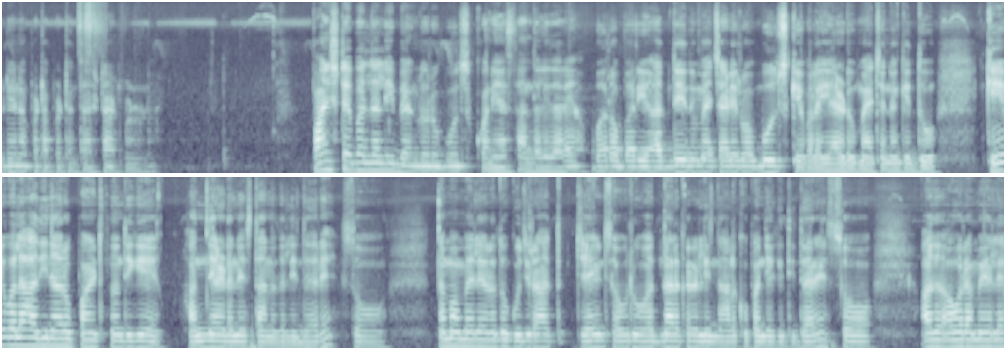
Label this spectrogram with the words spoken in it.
ವಿಡಿಯೋನ ಪಟಪಟ ಅಂತ ಸ್ಟಾರ್ಟ್ ಮಾಡೋಣ. ಪಾಯಿಂಟ್ಸ್ ಟೇಬಲ್ನಲ್ಲಿ ಬೆಂಗಳೂರು ಬುಲ್ಸ್ ಕೊನೆಯ ಸ್ಥಾನದಲ್ಲಿದ್ದಾರೆ. ಬರೋಬ್ಬರಿ ಹದಿನೈದು ಮ್ಯಾಚ್ ಆಡಿರುವ ಬುಲ್ಸ್ ಕೇವಲ ಎರಡು ಮ್ಯಾಚನ್ನು ಗೆದ್ದು ಕೇವಲ ಹದಿನಾರು ಪಾಯಿಂಟ್ಸ್ನೊಂದಿಗೆ ಹನ್ನೆರಡನೇ ಸ್ಥಾನದಲ್ಲಿದ್ದಾರೆ. ಸೊ ನಮ್ಮ ಮೇಲೆ ಇರೋದು ಗುಜರಾತ್ ಜೈಂಟ್ಸ್ ಅವರು ಹದಿನಾಲ್ಕರಲ್ಲಿ ನಾಲ್ಕು ಪಂದ್ಯ ಗೆದ್ದಿದ್ದಾರೆ. ಸೊ ಅದು ಅವರ ಮೇಲೆ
